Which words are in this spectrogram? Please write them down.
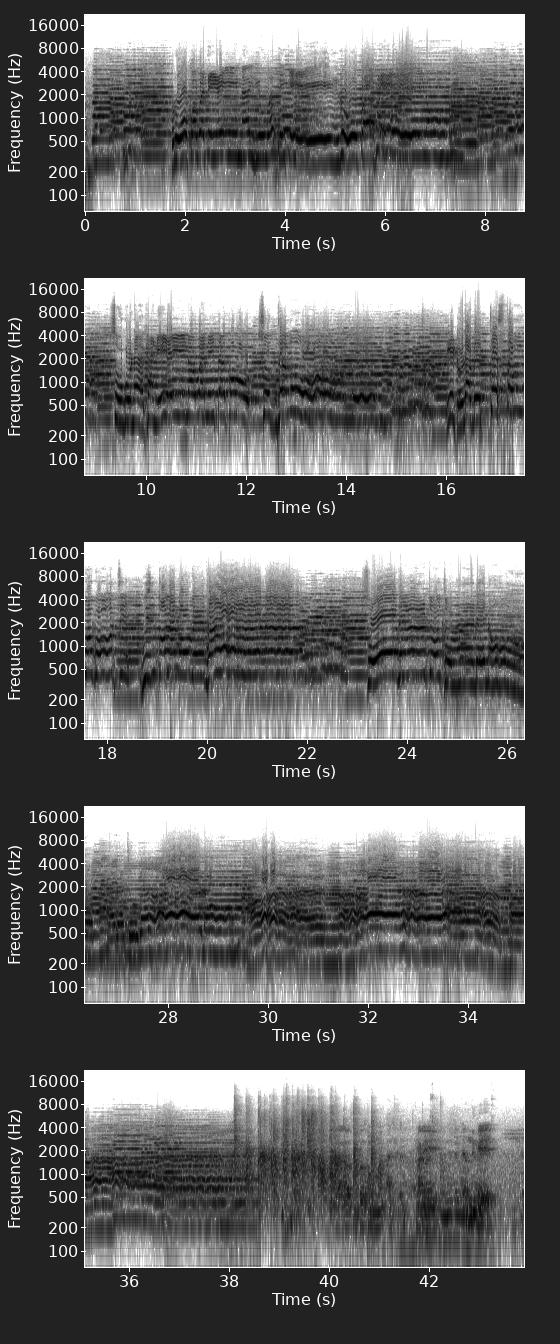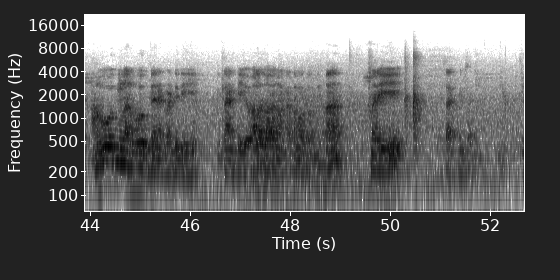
రూపవతి అయిన యువతికి రూపహీను సుగుణ ఖని అయిన వనితకు శుద్ధము ఇటుల బెచ్చస్తంబు సార్ ఏం సార్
